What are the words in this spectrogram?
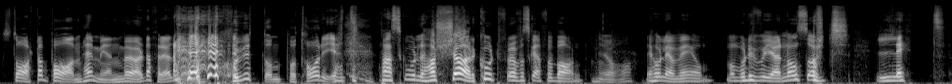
Starta barnhem igen, mörda föräldrarna. Skjut dem på torget. Man skulle ha körkort för att få skaffa barn Ja. Det håller jag med om Man borde få göra någon sorts lätt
